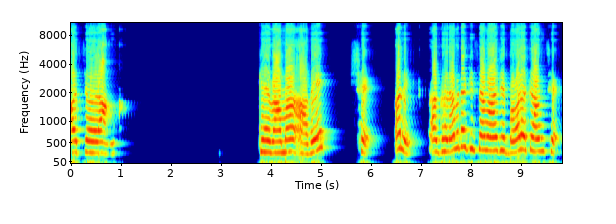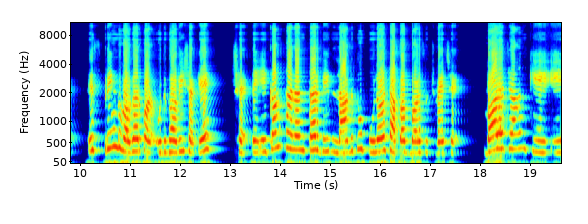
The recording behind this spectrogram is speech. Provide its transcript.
અચળાંક કહેવામાં આવે છે. અને આ ઘણા બધા કિસ્સામાં જે બળ અચળાંક છે, એ સ્પ્રિંગ વગર પણ ઉદ્ભવી શકે છે. તે એકમ સ્થાનાંતર દીઠ લાગતું પુનઃસ્થાપક બળ સૂચવે છે. બળ કે એ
